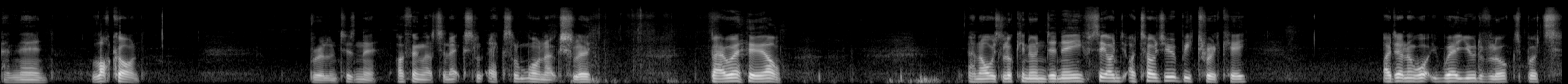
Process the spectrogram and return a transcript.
and then lock on. Brilliant, isn't it? I think that's an excellent, excellent one actually. Bower Hill. And I was looking underneath. See, I, I told you it'd be tricky. I don't know what where you would have looked, but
